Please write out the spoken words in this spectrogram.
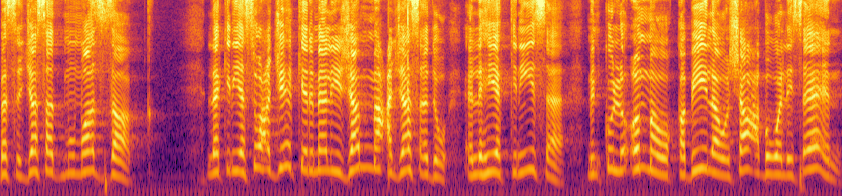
بس جسد ممزق. لكن يسوع جه كرمال يجمع جسده اللي هي الكنيسة من كل أمة وقبيلة وشعب ولسان.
